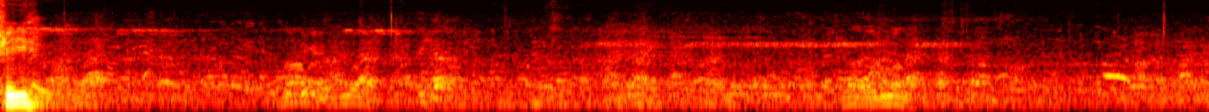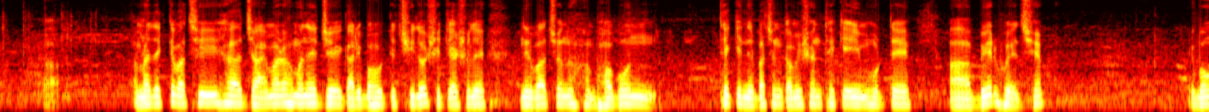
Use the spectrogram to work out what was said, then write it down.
সেই আমরা দেখতে পাচ্ছি হ্যাঁ, জায়মা রহমানের যে গাড়ি গাড়িবহরটি ছিল সেটি আসলে নির্বাচন ভবন থেকে নির্বাচন কমিশন থেকে এই মুহূর্তে বের হয়েছে। এবং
